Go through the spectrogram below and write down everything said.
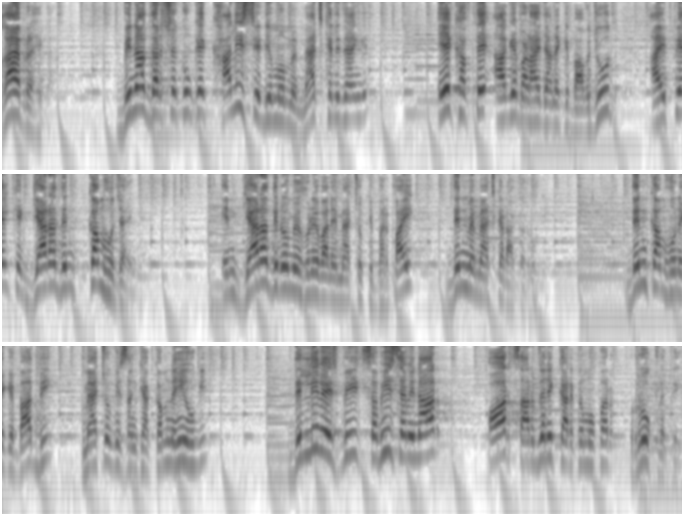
गायब रहेगा। बिना दर्शकों के खाली स्टेडियमों में मैच खेले जाएँगे। एक हफ़्ते आगे बढ़ाए जाने के बावजूद आईपीएल के 11 दिन कम हो जाएँगे। इन 11 दिनों में होने वाले मैचों की भरपाई दिन में मैच कराकर होगी। दिन कम होने के बाद भी मैचों की संख्या कम नहीं होगी। दिल्ली में इस बीच सभी सेमिनार और सार्वजनिक कार्यक्रमों पर रोक लग गई।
